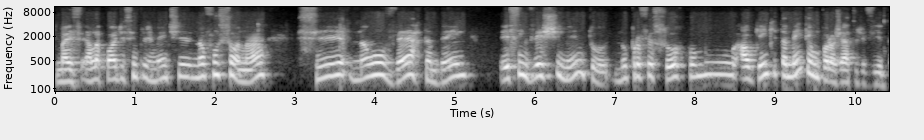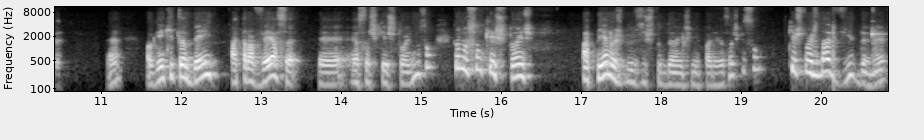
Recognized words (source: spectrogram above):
mas ela pode simplesmente não funcionar se não houver também esse investimento no professor como alguém que também tem um projeto de vida, né? alguém que também atravessa é, essas questões. Não são, então, não são questões apenas dos estudantes, me parece, acho que são questões da vida, né?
